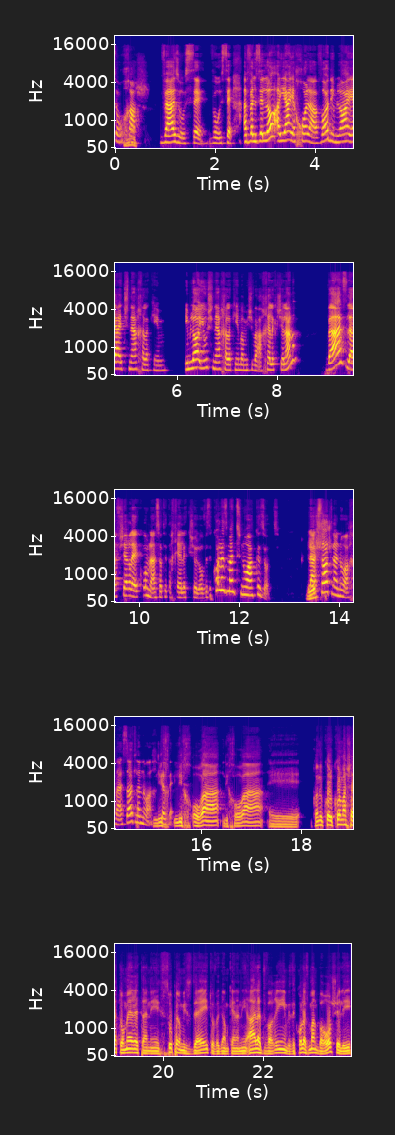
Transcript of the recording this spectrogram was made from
תורך. ואז הוא עושה, והוא עושה. אבל זה לא היה יכול לעבוד אם לא היה את שני החלקים. אם לא היו שני החלקים במשוואה, החלק שלנו, ואז לאפשר ליקום לעשות את החלק שלו, וזה כל הזמן תנועה כזאת. לעשות לנוח, לעשות לנוח, לכ- כזה. לכאורה, לכאורה, אה, קודם כל, כל מה שאת אומרת, אני סופר מזדהה איתו, וגם כן, אני על הדברים, וזה כל הזמן בראש שלי,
